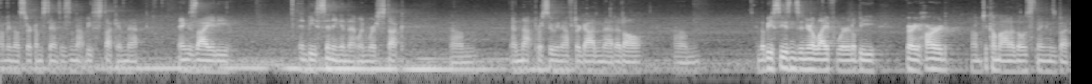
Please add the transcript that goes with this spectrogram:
um, in those circumstances, and not be stuck in that anxiety and be sinning in that when we're stuck um, and not pursuing after God in that at all. Um, there'll be seasons in your life where it'll be very hard um, to come out of those things, but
